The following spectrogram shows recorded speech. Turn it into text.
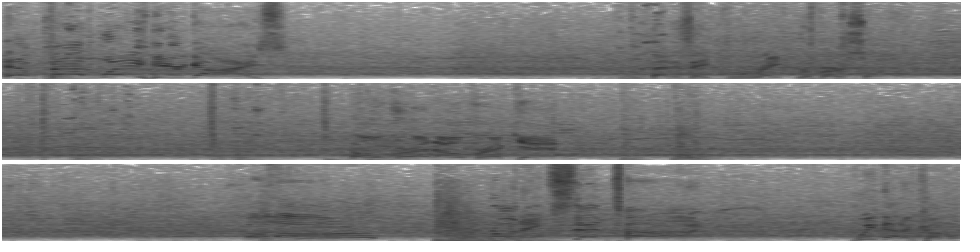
In a bad way here, guys. That is a great reversal. Over and over again. Uh-oh. Running senton. We got to cover.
